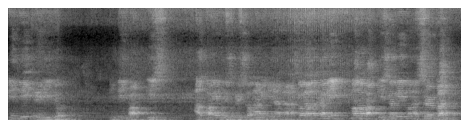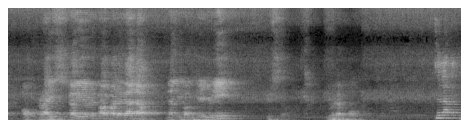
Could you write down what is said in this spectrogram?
hindi religion, hindi baptist. Ang Panginoon Yesu Kristo ang aming tinataas. So dapat kami, mga baptist, kami mga servant of Christ. Kami yung nagpapalaganap ng Ebanghelyo ni Kristo. Yun lang po. Salamat po,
